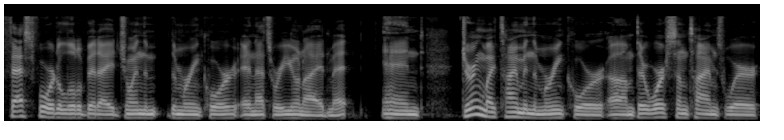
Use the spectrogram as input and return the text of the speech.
fast forward a little bit, I joined the, the Marine Corps, and that's where you and I had met. And during my time in the Marine Corps, um, there were some times where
